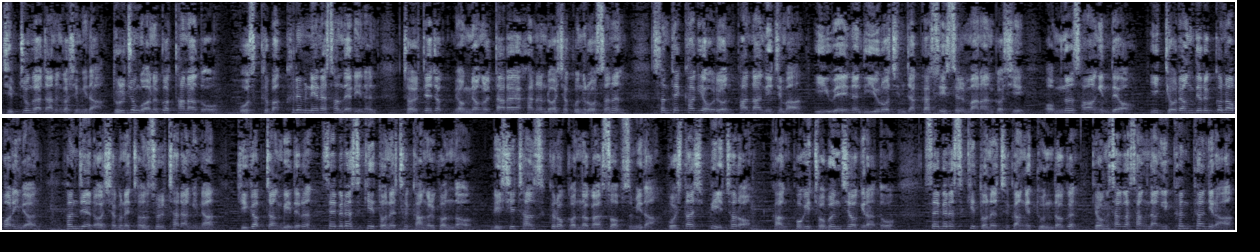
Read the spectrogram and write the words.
집중하자는 것입니다. 둘 중 어느 것 하나도 모스크바 크렘린에서 내리는 절대적 명령을 따라야 하는 러시아군으로서는 선택하기 어려운 판단이지만 이 외에는 이유로 짐작할 수 있을 만한 것이 없는 상황인데요. 이 교량들을 끊어버리면 현재 러시아군의 전술 차량이나 기갑 장비들은 세베르스키 도네츠 강을 건너 리시찬스크로 건너갈 수 없습니다. 보시다시피 이처럼 강폭이 좁은 지역이라도 세베르스키 도네츠 강의 둔덕은 경사가 상당히 큰 편이라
